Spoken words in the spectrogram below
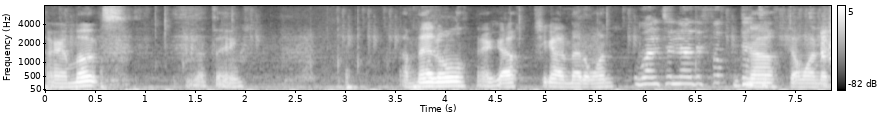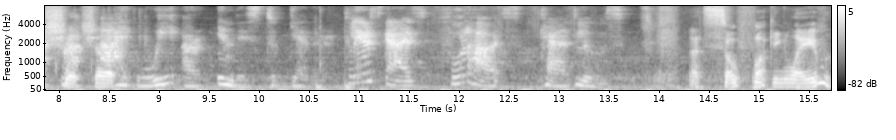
All right, emotes. Nothing. A medal. There you go. She got a medal one. Want to know the full? No, don't want no shit. Shut up. We are in this together. Clear skies, full hearts, can't lose. That's so fucking lame.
